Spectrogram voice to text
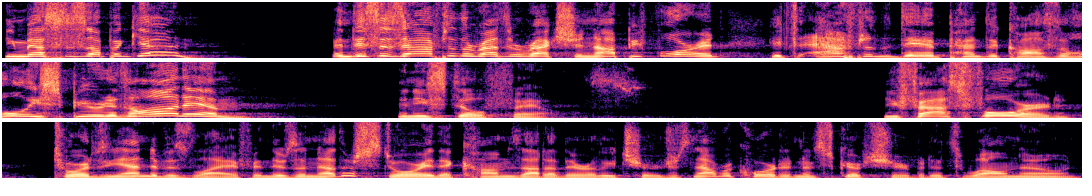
He messes up again. And this is after the resurrection, not before it. It's after the day of Pentecost. The Holy Spirit is on him, and he still fails. You fast forward towards the end of his life, and there's another story that comes out of the early church. It's not recorded in Scripture, but it's well known.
